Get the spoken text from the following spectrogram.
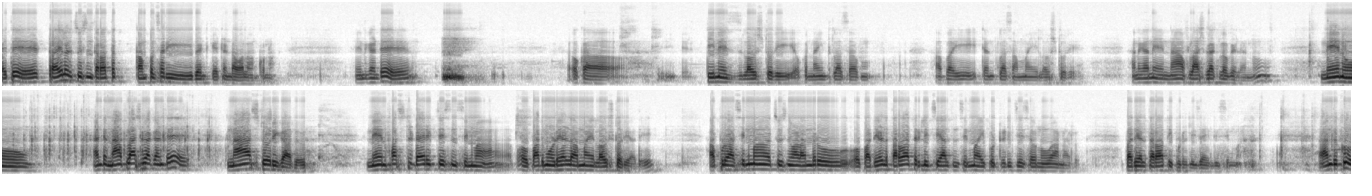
అయితే ట్రైలర్ చూసిన తర్వాత కంపల్సరీ ఈవెంట్కి అటెండ్ అవ్వాలనుకున్నా. ఎందుకంటే ఒక టీనేజ్ లవ్ స్టోరీ ఒక నైన్త్ క్లాస్ అబ్బాయి టెన్త్ క్లాస్ అమ్మాయి లవ్ స్టోరీ. అనగానే నా ఫ్లాష్ బ్యాక్లోకి వెళ్ళాను. నేను అంటే నా ఫ్లాష్ బ్యాక్ అంటే నా స్టోరీ కాదు. నేను ఫస్ట్ డైరెక్ట్ చేసిన సినిమా ఓ పదమూడేళ్ళ అమ్మాయి లవ్ స్టోరీ అది. అప్పుడు ఆ సినిమా చూసిన వాళ్ళందరూ ఓ పదేళ్ళ తర్వాత రిలీజ్ చేయాల్సిన సినిమా ఇప్పుడు రిలీజ్ చేసావు నువ్వు అన్నారు. పదేళ్ళ తర్వాత ఇప్పుడు రిలీజ్ అయింది ఈ సినిమా. అందుకు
